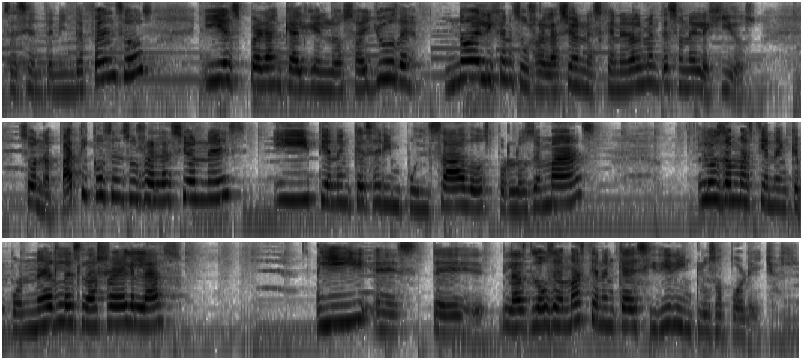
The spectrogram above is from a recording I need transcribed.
se sienten indefensos y esperan que alguien los ayude. No eligen sus relaciones, generalmente son elegidos. Son apáticos en sus relaciones y tienen que ser impulsados por los demás los demás tienen que ponerles las reglas y este, los demás tienen que decidir incluso por ellos.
